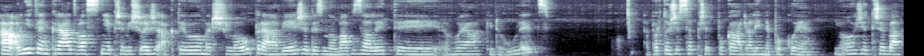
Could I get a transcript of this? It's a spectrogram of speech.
A oni tenkrát vlastně přemýšleli, že aktivují martial právě, že by znova vzali ty vojáky do ulic, protože se předpokládali nepokoje. Jo? Že třeba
